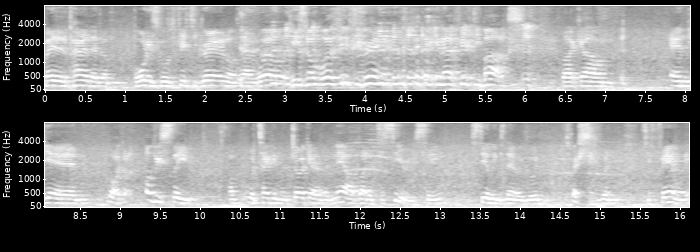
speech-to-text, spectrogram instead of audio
made it apparent that boarding school is 50 grand. I was like, well, he's not worth 50 grand. He can have 50 bucks. Like, um, and yeah, and like obviously we're taking the joke out of it now, but it's a serious thing. Stealing's never good, especially when it's your family.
